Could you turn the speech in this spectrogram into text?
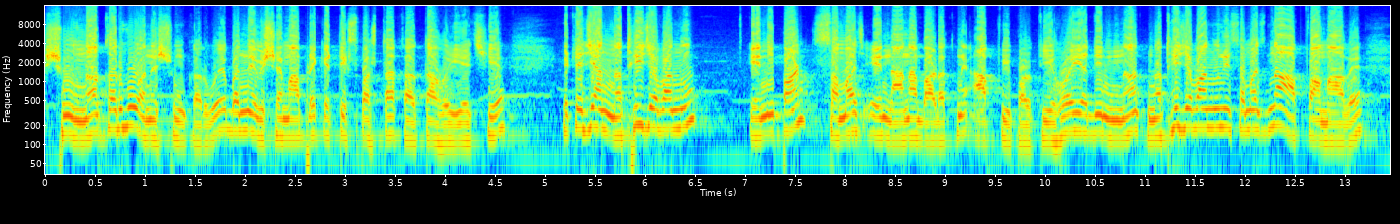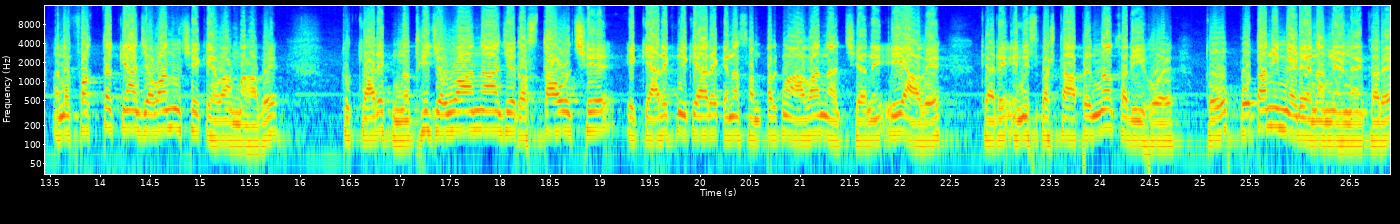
શું ન કરવું અને શું કરવું, એ બંને વિષયમાં આપણે કેટલીક સ્પષ્ટતા કરતા હોઈએ છીએ. એટલે જ્યાં નથી જવાનું, એની પણ સમજ એ નાના બાળકને આપવી પડતી હોય. યદિ નથી જવાનુંની સમજ ના આપવામાં આવે અને ફક્ત ક્યાં જવાનું છે કહેવામાં આવે, તો ક્યારેક નથી જવાના જે રસ્તાઓ છે, એ ક્યારેક ને ક્યારેક એના સંપર્કમાં આવવાના જ છે અને એ આવે ત્યારે એની સ્પષ્ટતા આપણે ન કરી હોય, તો પોતાની મેળે એના નિર્ણય કરે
